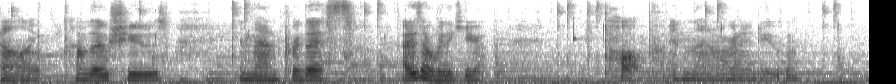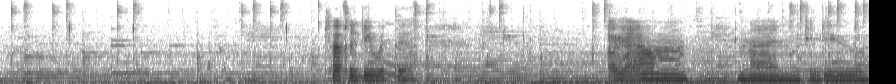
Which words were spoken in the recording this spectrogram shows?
Like have those shoes. And then for this, that is a really cute top. And then we're gonna do, have to do with the, okay, um, and then we can do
